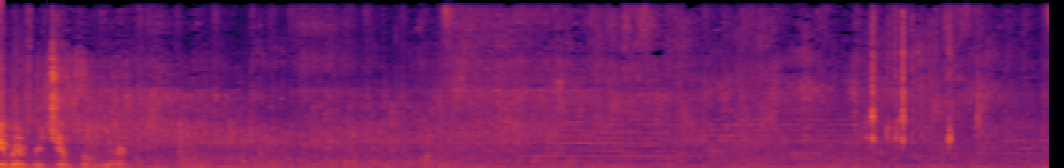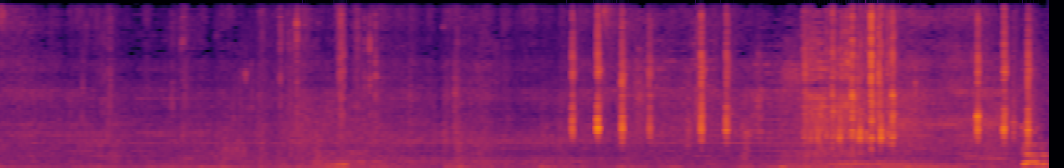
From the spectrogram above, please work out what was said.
Can't reach him from there. Got him.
